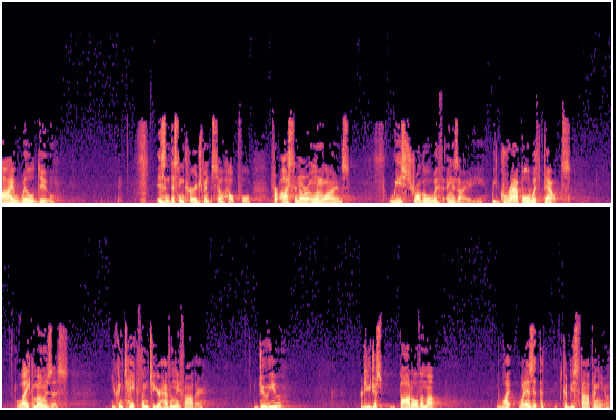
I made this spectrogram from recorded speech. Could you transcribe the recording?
I will do. Isn't this encouragement so helpful for us in our own lives? We struggle with anxiety. We grapple with doubts. Like Moses, you can take them to your Heavenly Father. Do you? Or do you just bottle them up? What, what is it that could be stopping you?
